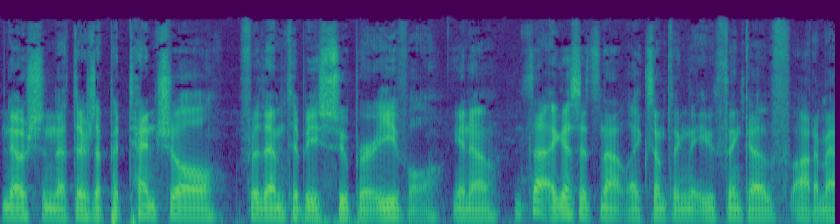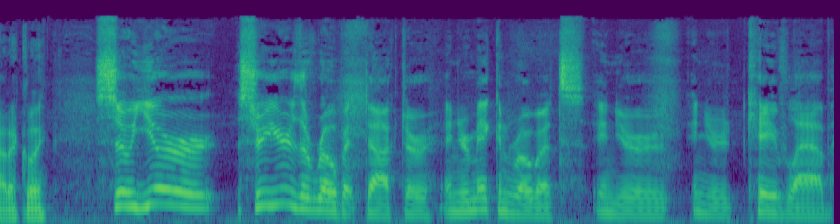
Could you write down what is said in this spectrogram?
notion that there's a potential for them to be super evil. You know, it's not. I guess it's not like something that you think of automatically. So you're so you're the robot doctor, and you're making robots in your in your cave lab,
